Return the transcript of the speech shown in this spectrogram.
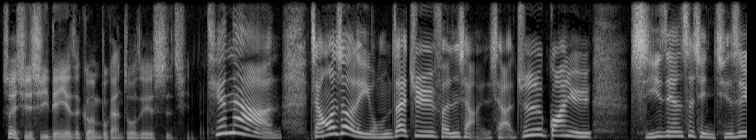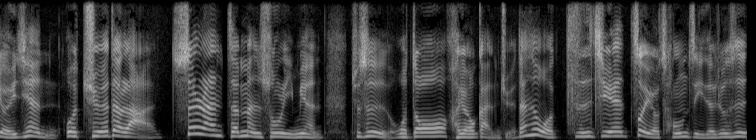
所以其实洗衣店业者根本不敢做这些事情。天哪！讲到这里，我们再继续分享一下，就是关于洗衣这件事情。其实有一件，我觉得啦，虽然整本书里面就是我都很有感觉，但是我直接最有冲击的就是，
